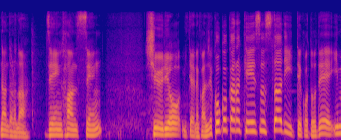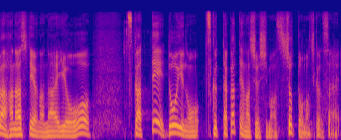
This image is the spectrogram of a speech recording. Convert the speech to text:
なんだろうな前半戦終了みたいな感じ。でここからケーススタディってことで今話したような内容を使ってどういうのを作ったかって話をします。ちょっとお待ちください。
